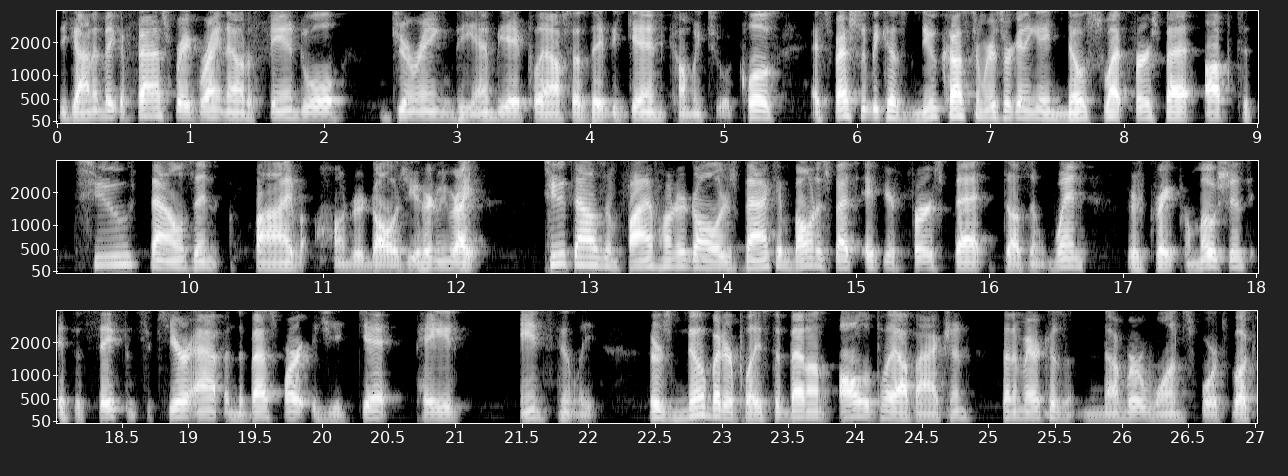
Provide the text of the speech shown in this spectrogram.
You got to make a fast break right now to FanDuel during the NBA playoffs as they begin coming to a close, especially because new customers are getting a no sweat first bet up to $2,500. You heard me right. $2,500 back in bonus bets if your first bet doesn't win. There's great promotions. It's a safe and secure app. And the best part is you get paid instantly. There's no better place to bet on all the playoff action than America's number one sports book.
